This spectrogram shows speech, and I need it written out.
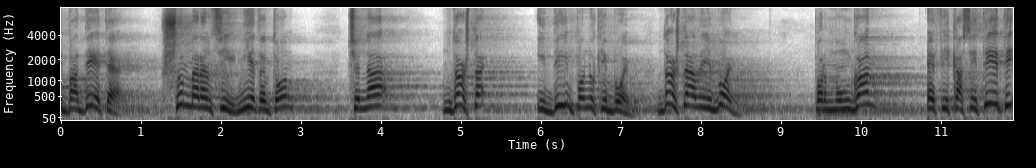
ibadete shumë me rëndësi në jetën tonë që na ndoshta i dim po nuk i bojmë, ndoshta edhe i bojmë, por mungon efikasiteti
